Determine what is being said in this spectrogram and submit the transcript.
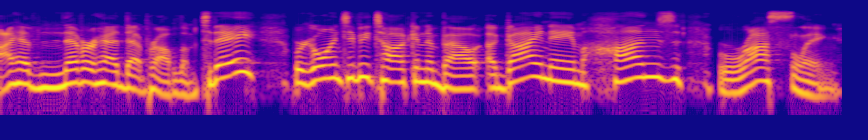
I have never had that problem. Today, we're going to be talking about a guy named Hans Rosling.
